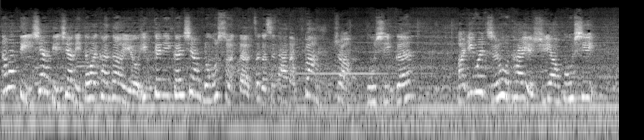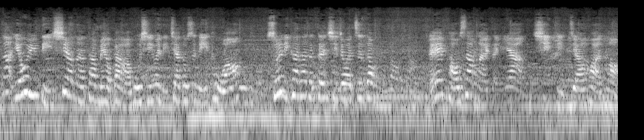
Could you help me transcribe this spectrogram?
那么底下底下你都会看到有一根一根像芦笋的，这个是它的棒状呼吸根。啊，因为植物它也需要呼吸。那由于底下呢它没有办法呼吸，因为底下都是泥土哦，所以你看它的根系就会自动。哎，跑上来怎样？气体交换哈，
